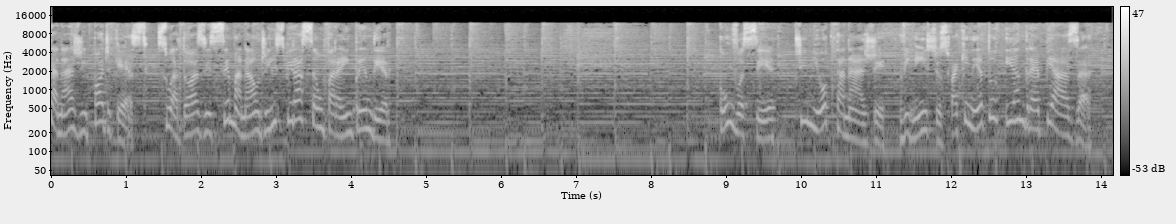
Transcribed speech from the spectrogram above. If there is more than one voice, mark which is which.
Speaker 1: Octanage Podcast, sua dose semanal de inspiração para empreender. Com você, time Octanage, Vinícius Faquineto e André Piazza.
